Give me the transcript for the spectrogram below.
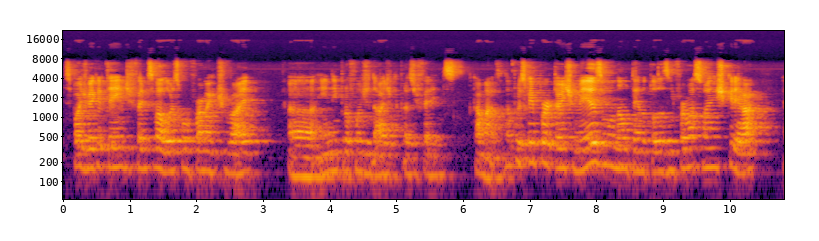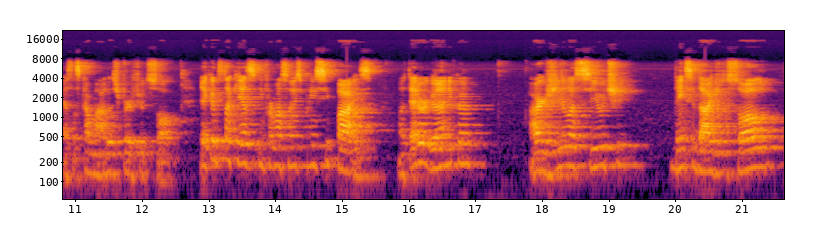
Você pode ver que ele tem diferentes valores conforme a gente vai uh, indo em profundidade aqui para as diferentes camadas. Então, por isso que é importante, mesmo não tendo todas as informações, a gente criar essas camadas de perfil de solo. E aqui eu destaquei as informações principais: matéria orgânica, argila, silt, densidade do solo.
